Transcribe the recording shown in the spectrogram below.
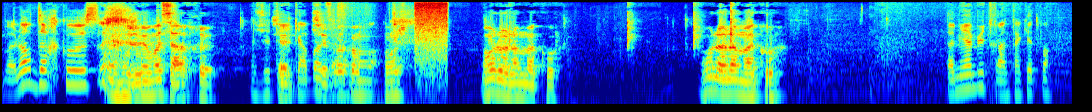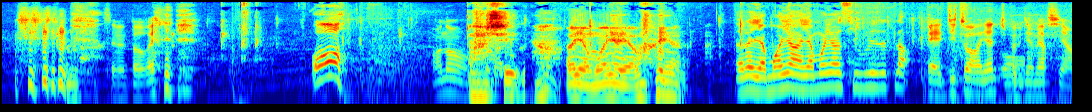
Bah alors Darkos Je- Moi, c'est affreux. J'étais Je avec un bot. je sais pas comment. je- Oh là là, Mako. Oh là là, Mako. T'as mis un but, rien, t'inquiète pas. C'est même pas vrai. Oh Oh non. Ah, shit. Ah, y a moyen, y a moyen. Ah Là, y a moyen, y a moyen si vous êtes là. Eh, dis-toi, Ryan, tu peux me dire merci. Hein.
